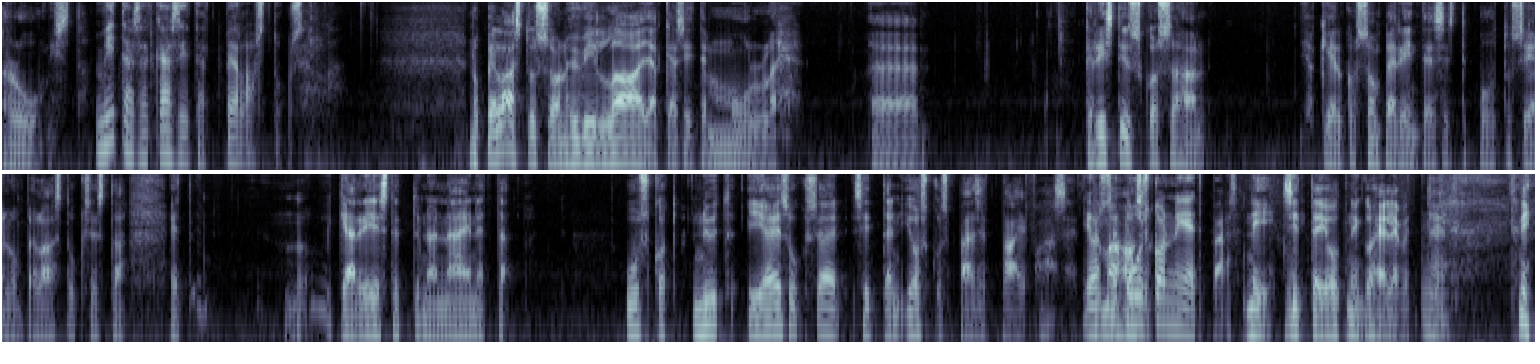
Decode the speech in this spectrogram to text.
ruumista. Mitä sä käsität pelastuksella? No pelastus on hyvin laaja käsite mulle. Öö, kristiuskossahan ja kirkossa on perinteisesti puhuttu sielun pelastuksesta, että no, kärjestettynä näin, että uskot nyt Jeesukseen, sitten joskus pääset taivaaseen. Jos et uskon, niin et pääse. Niin, niin. sitten jout niin helvettiin. Niin. niin,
